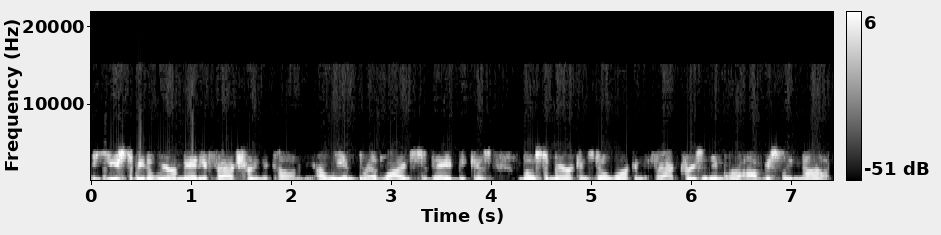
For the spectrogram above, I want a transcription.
It used to be that we were a manufacturing economy. Are we in bread lines today because most Americans don't work in factories anymore? Obviously not.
